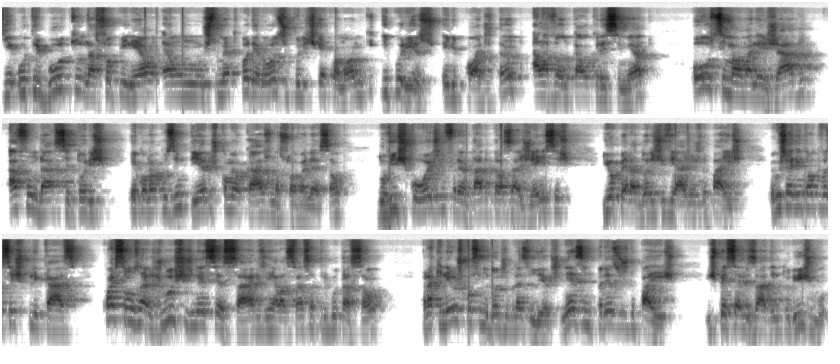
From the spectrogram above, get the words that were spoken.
que o tributo, na sua opinião, é um instrumento poderoso de política econômica e, por isso, ele pode tanto alavancar o crescimento ou, se mal manejado, afundar setores econômicos inteiros, como é o caso, na sua avaliação, do risco hoje enfrentado pelas agências e operadores de viagens do país. Eu gostaria, então, que você explicasse quais são os ajustes necessários em relação a essa tributação para que nem os consumidores brasileiros, nem as empresas do país especializadas em turismo,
